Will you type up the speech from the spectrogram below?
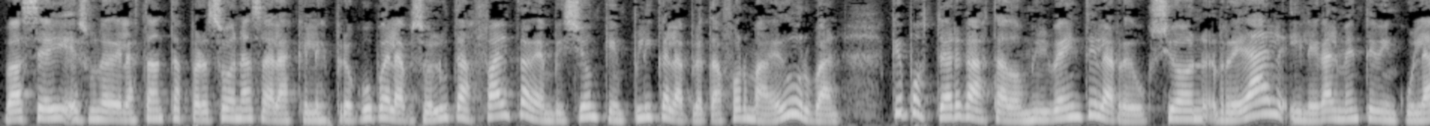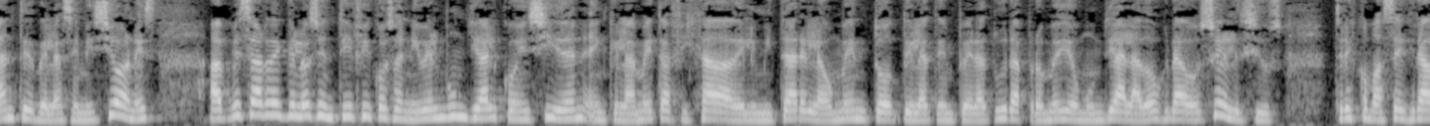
Basey es una de las tantas personas a las que les preocupa la absoluta falta de ambición que implica la plataforma de Durban, que posterga hasta 2020 la reducción real y legalmente vinculante de las emisiones, a pesar de que los científicos a nivel mundial coinciden en que la meta fijada de limitar el aumento de la temperatura promedio mundial a 2 grados Celsius, 3,6 grados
